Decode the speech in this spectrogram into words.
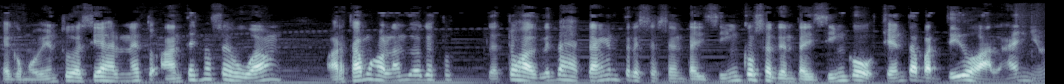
que, como bien tú decías, Ernesto, antes no se jugaban. Ahora estamos hablando de que estos, estos atletas están entre 65, 75, 80 partidos al año.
